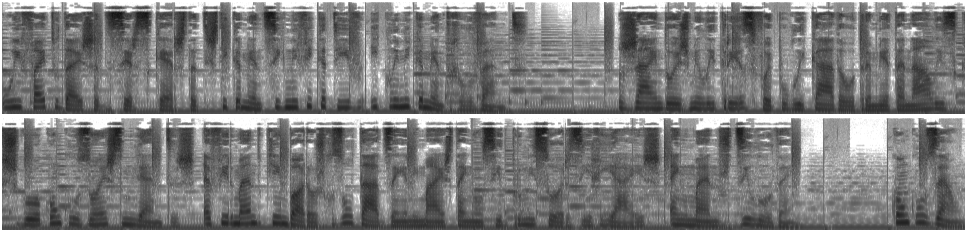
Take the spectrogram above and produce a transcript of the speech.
o efeito deixa de ser sequer estatisticamente significativo e clinicamente relevante. Já em 2013 foi publicada outra meta-análise que chegou a conclusões semelhantes, afirmando que, embora os resultados em animais tenham sido promissores e reais, em humanos desiludem. Conclusão:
